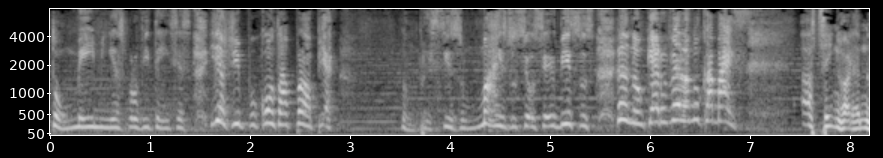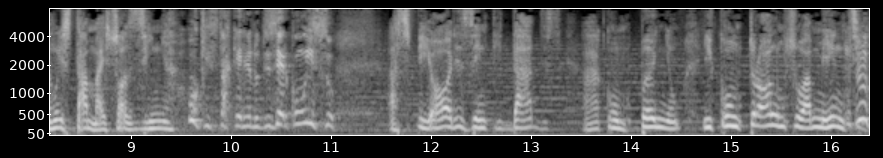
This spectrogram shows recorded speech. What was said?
tomei minhas providências e agi por conta própria. Não preciso mais dos seus serviços. Eu não quero vê-la nunca mais. A senhora não está mais sozinha. O que está querendo dizer com isso? As piores entidades a acompanham e controlam sua mente.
